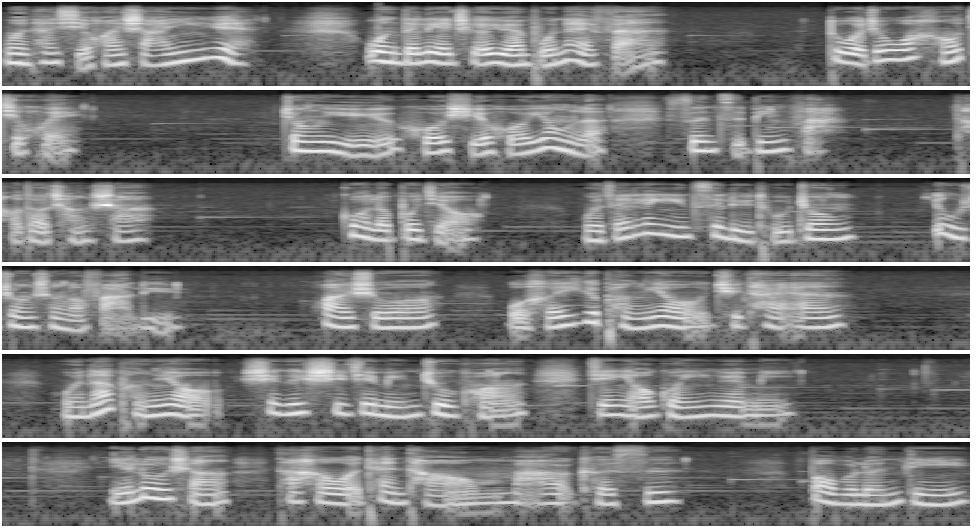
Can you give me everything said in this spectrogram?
问他喜欢啥音乐，问的列车员不耐烦，躲着我好几回，终于活学活用了《孙子兵法》，逃到长沙。过了不久，我在另一次旅途中又撞上了法律。话说，我和一个朋友去泰安，我那朋友是个世界名著狂兼摇滚音乐迷。一路上，他和我探讨马尔克斯、鲍勃伦迪、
